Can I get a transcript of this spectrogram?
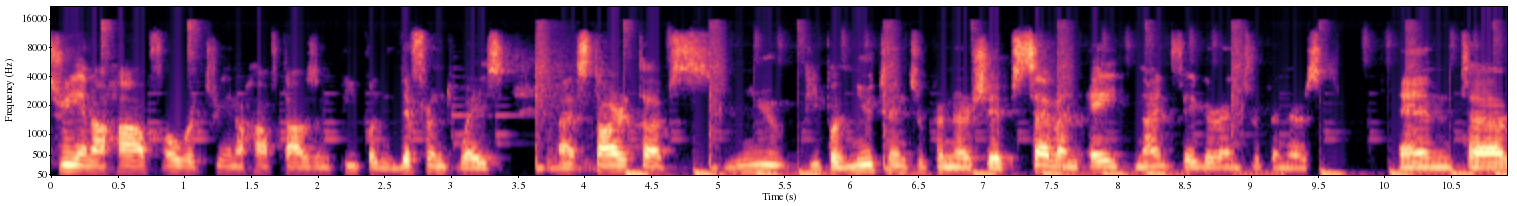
three and a half over three and a half thousand people in different ways uh, startups new people new to entrepreneurship seven eight nine figure entrepreneurs. And uh,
